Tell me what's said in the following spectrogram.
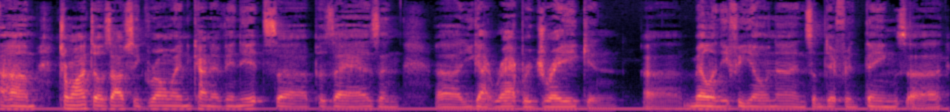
Um, Toronto's obviously growing kind of in its uh, pizzazz, and uh, you got rapper Drake and uh, Melanie Fiona and some different things uh,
